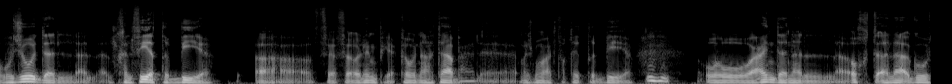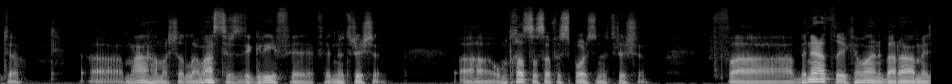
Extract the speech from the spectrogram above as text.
وجود الخلفية الطبية في, في أولمبيا كونها تابعة لمجموعة فقيه طبية. وعندنا الأخت ألاء قوته معاها ما شاء الله masters degree في في ال nutrition ومتخصصة في sports nutrition فبنعطي كمان برامج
